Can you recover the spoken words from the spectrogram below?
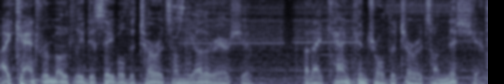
I can't remotely disable the turrets on the other airship, but I can control the turrets on this ship.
